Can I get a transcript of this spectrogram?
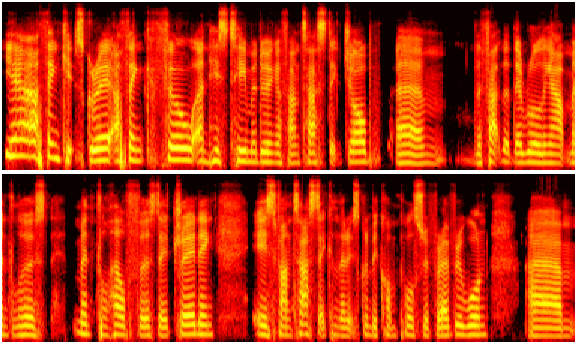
Yeah, I think it's great. I think Phil and his team are doing a fantastic job. Um, the fact that they're rolling out mental health, mental health first aid training is fantastic, and that it's going to be compulsory for everyone. Um,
